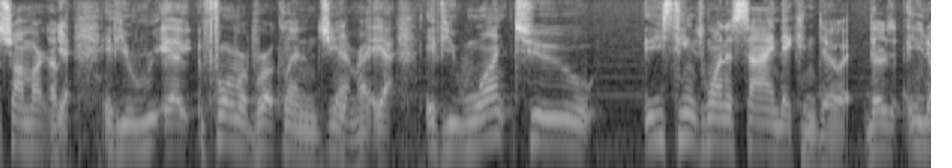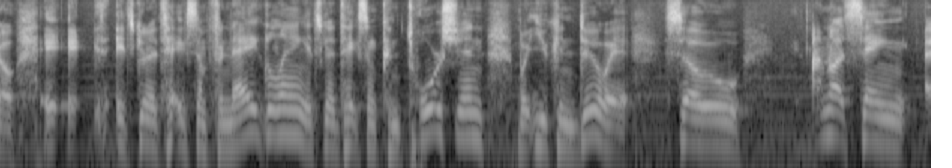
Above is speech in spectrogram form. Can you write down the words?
Sean Mark. Okay. Yeah. If you re, uh, former Brooklyn GM, Yeah. right? Yeah. If you want to. These teams want to sign; they can do it. There's, you know, it, it, it's going to take some finagling, it's going to take some contortion, but you can do it. So, I'm not saying, uh,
